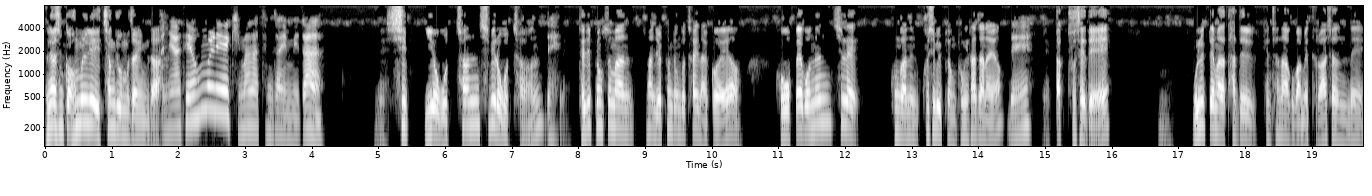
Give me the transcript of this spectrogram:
안녕하십니까. 헌물리의 이창조 본부장입니다. 안녕하세요. 홈물리의 김하나 팀장입니다. 네, 12억 5천, 11억 5천. 네. 대지평수만 한 10평 정도 차이 날 거예요. 그거 빼고는 실내 공간은 91평 동일하잖아요. 네. 네, 딱 두 세대. 음, 올릴 때마다 다들 괜찮아하고 마음에 들어 하셨는데,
